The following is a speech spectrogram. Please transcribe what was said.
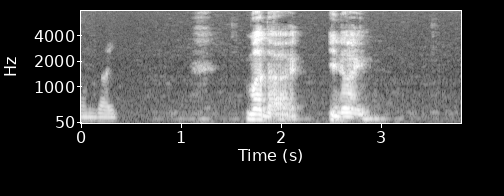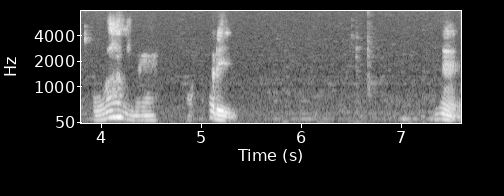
存在。まだいないおらんね。やっぱり、ね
